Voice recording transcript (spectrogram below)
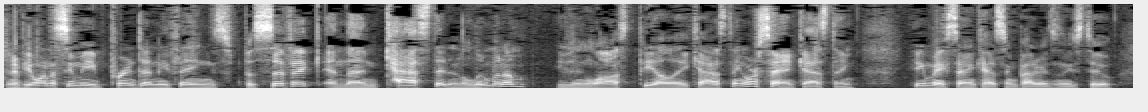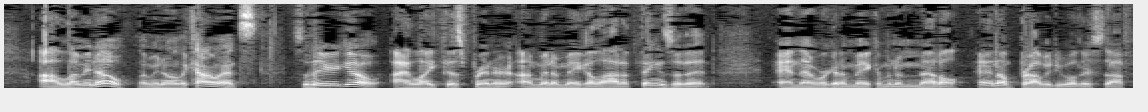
And if you want to see me print anything specific and then cast it in aluminum using lost PLA casting or sand casting, you can make sand casting patterns in these too. Uh, let me know. Let me know in the comments. So there you go. I like this printer. I'm going to make a lot of things with it, and then we're going to make them into metal, and I'll probably do other stuff.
